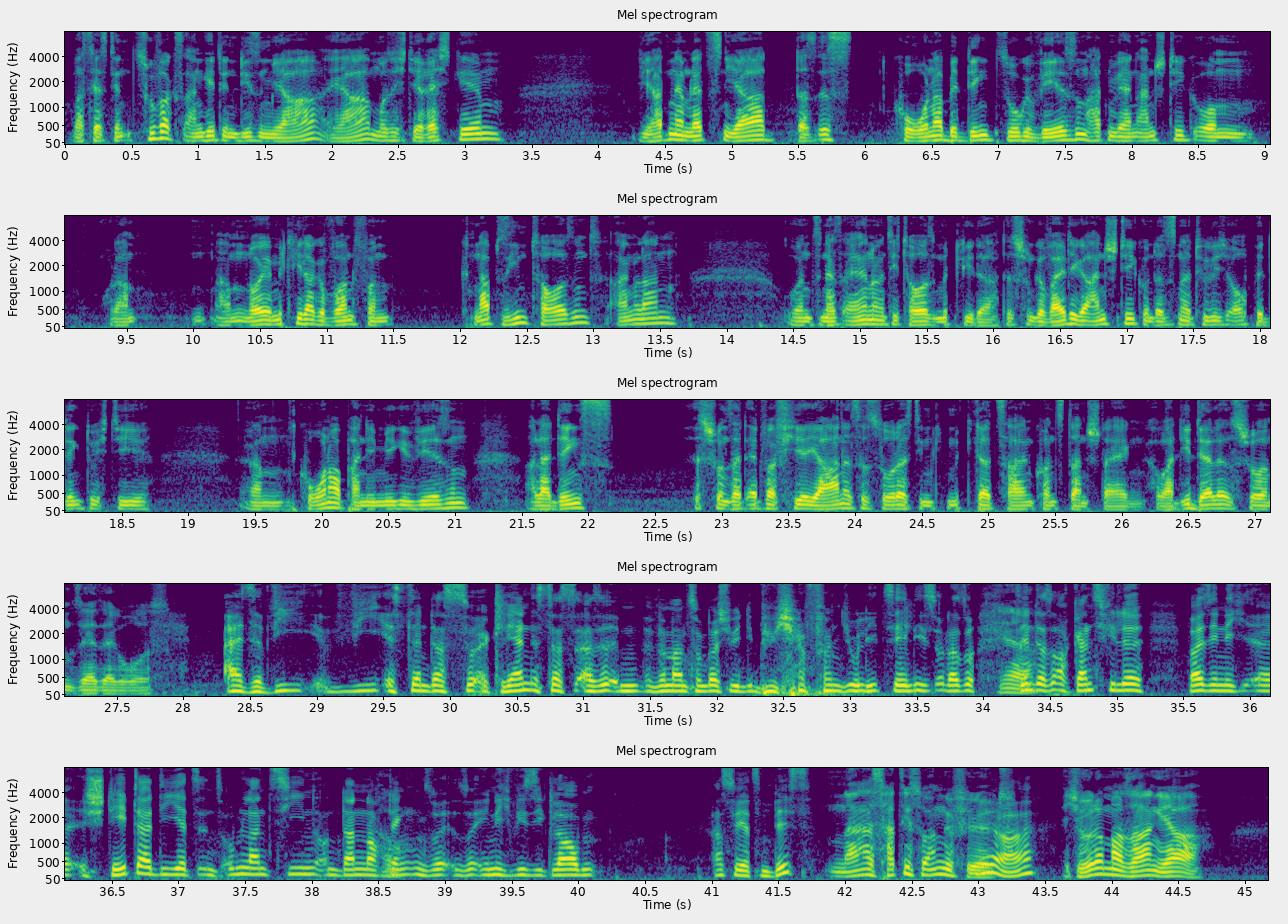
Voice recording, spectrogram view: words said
Was jetzt den Zuwachs angeht in diesem Jahr, ja, muss ich dir recht geben. Wir hatten im letzten Jahr, das ist Corona-bedingt so gewesen, hatten wir einen Anstieg um oder haben neue Mitglieder gewonnen von knapp 7000 Anglern und sind jetzt 91.000 Mitglieder. Das ist schon ein gewaltiger Anstieg und das ist natürlich auch bedingt durch die ähm, Corona-Pandemie gewesen. Allerdings ist schon seit etwa vier Jahren ist es so, dass die Mitgliederzahlen konstant steigen. Aber die Delle ist schon sehr, sehr groß. Also wie, wie ist denn das zu erklären? Ist das, also wenn man zum Beispiel die Bücher von Juli C. liest oder so, ja. sind das auch ganz viele, weiß ich nicht, äh, Städter, die jetzt ins Umland ziehen und dann noch oh. denken, so, so ähnlich wie sie glauben, hast du jetzt einen Biss? Na, es hat sich so angefühlt. Ja. Ich würde mal sagen, ja.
